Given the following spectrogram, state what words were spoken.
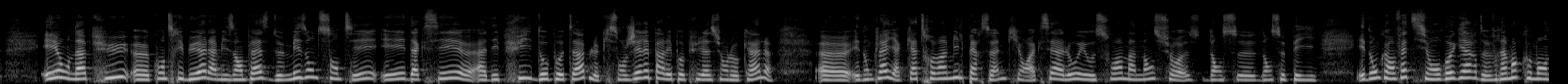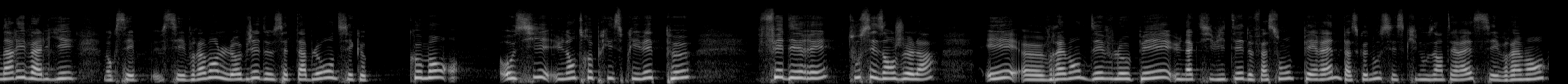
Et on a pu euh, contribuer à la mise en place de maisons de santé et d'accès euh, à des puits d'eau potable qui sont gérés par les populations locales. Euh, et donc là, il y a 80 000 personnes qui ont accès à l'eau et aux soins maintenant sur, dans, ce, dans ce pays. Et donc, en fait, si on regarde vraiment comment on arrive à lier, donc c'est vraiment l'objet de cette table ronde, c'est que comment aussi une entreprise privée peut fédérer tous ces enjeux-là et vraiment développer une activité de façon pérenne, parce que nous, c'est ce qui nous intéresse, c'est vraiment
